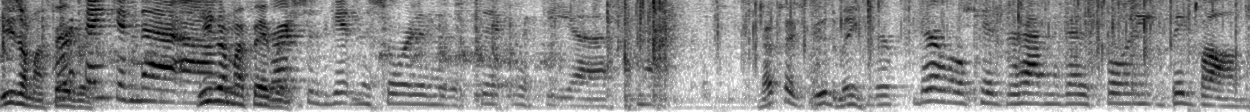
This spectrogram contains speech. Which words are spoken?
these are my We're favorite. thinking that um, These are my favorite. Rush is getting the short end of the stick with the uh, snacks. That tastes good to me. Their, their little kids are having to go to school and eat big bobs.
